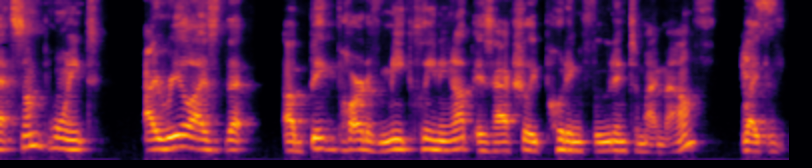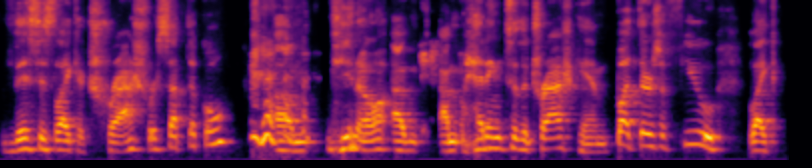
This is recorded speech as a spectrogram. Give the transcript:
at some point, I realized that a big part of me cleaning up is actually putting food into my mouth. Like this is like a trash receptacle. Um, you know, I'm I'm heading to the trash can, but there's a few like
